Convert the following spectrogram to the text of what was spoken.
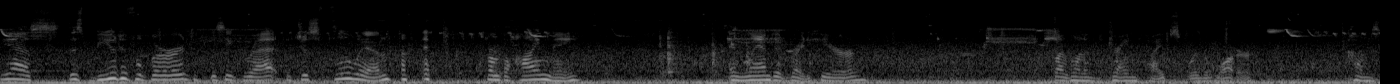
Yes, this beautiful bird, this egret, it just flew in from behind me and landed right here by one of the drain pipes where the water comes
